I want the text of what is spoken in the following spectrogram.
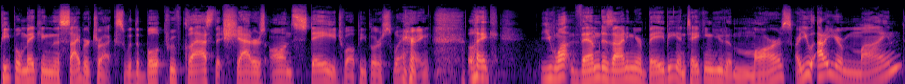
people making the Cybertrucks with the bulletproof glass that shatters on stage while people are swearing. Like, you want them designing your baby and taking you to Mars? Are you out of your mind?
